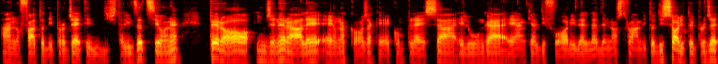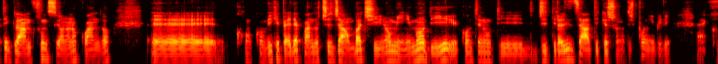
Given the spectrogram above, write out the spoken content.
hanno fatto dei progetti di digitalizzazione, però in generale è una cosa che è complessa e lunga e anche al di fuori del, del nostro ambito. Di solito i progetti GLAM funzionano quando, eh, con, con, Wikipedia quando c'è già un bacino minimo di contenuti digitalizzati che sono disponibili. Ecco.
